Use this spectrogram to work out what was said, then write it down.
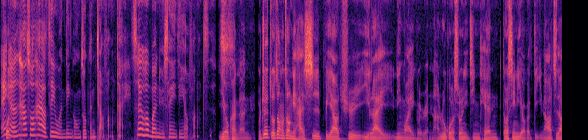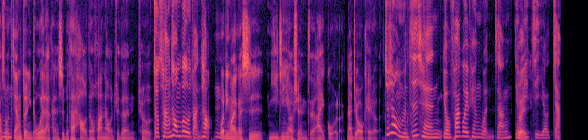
哎、或可是他说他有自己稳定工作跟交房贷，所以会不会女生已经有房子？也有可能，我觉得着重的重点还是不要去依赖另外一个人啊。如果说你今天都心里有个底，然后知道说嗯这样对你的未来可能是不太好的话，那我觉得就。就长痛不如短痛。嗯或另外一个是你已经有选择爱过了，那就 OK 了。就像我们之前有发过一篇文章，有一集有讲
